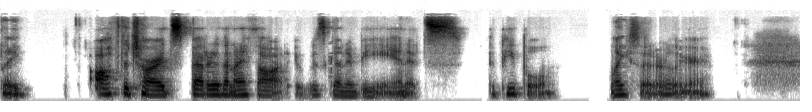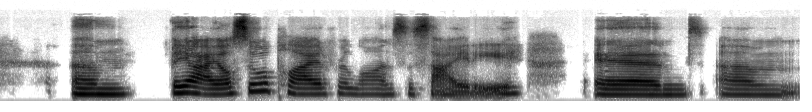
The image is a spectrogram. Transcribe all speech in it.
like off the charts better than I thought it was going to be. And it's the people, like I said earlier. Um, but yeah, I also applied for Law and Society. And um,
